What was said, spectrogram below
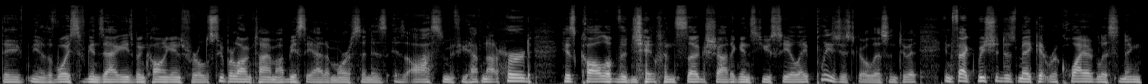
they you know the voice of Gonzaga. He's been calling games for a super long time. Obviously, Adam Morrison is is awesome. If you have not heard his call of the Jalen Suggs shot against UCLA, please just go listen to it. In fact, we should just make it required listening,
